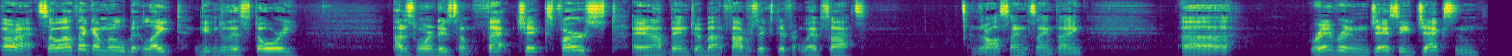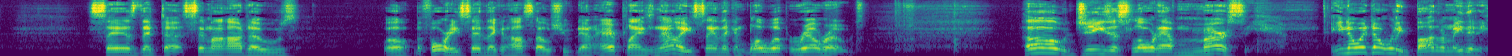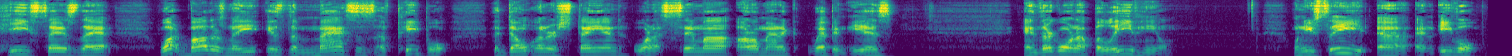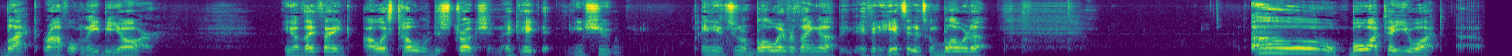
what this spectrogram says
Alright, so I think I'm a little bit late getting to this story. I just want to do some fact checks first, and I've been to about five or six different websites, and they're all saying the same thing. Uh, Reverend Jesse Jackson says that uh, semi-autos, well, before he said they can also shoot down airplanes, now he's saying they can blow up railroads. Oh, Jesus, Lord, have mercy. You know, it don't really bother me that he says that. What bothers me is the masses of people that don't understand what a semi-automatic weapon is. And they're going to believe him. When you see uh, an evil black rifle, an EBR, you know, they think, oh, it's total destruction. It, it, you shoot and it's going to blow everything up. If it hits it, it's going to blow it up. Oh, boy, I tell you what. Uh,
